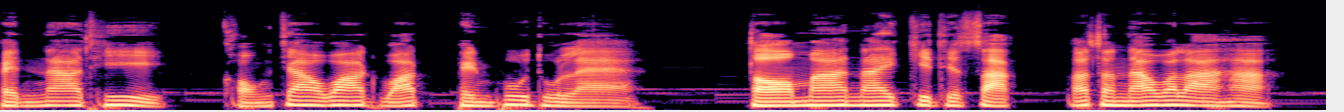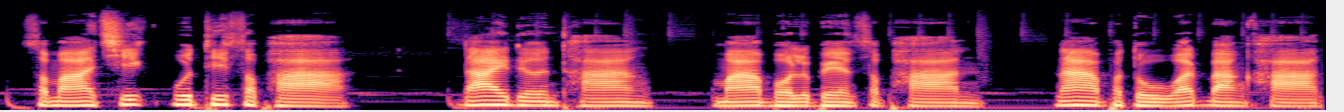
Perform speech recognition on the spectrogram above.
เป็นหน้าที่ของเจ้าวาดวัดเป็นผู้ดูแล ต่อมานายกิติศักดิ์รัตนวราหะ สมาชิกวุฒิสภา ได้เดินทางมาบริเวณสะพาน หน้าประตูวัดบางคาน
